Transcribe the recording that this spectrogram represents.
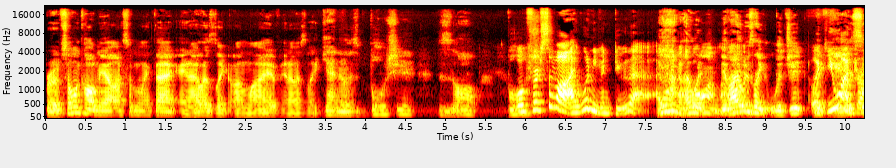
bro, if someone called me out on something like that, and I was like on live, and I was like, yeah, no, this is bullshit. This is all. Bullshit. Well, first of all, I wouldn't even do that. I yeah, wouldn't even I go would. on. If I was like legit, like, you want innocent-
